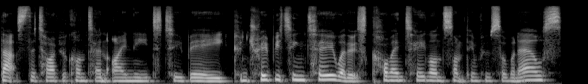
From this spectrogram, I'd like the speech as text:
That's the type of content I need to be contributing to, whether it's commenting on something from someone else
